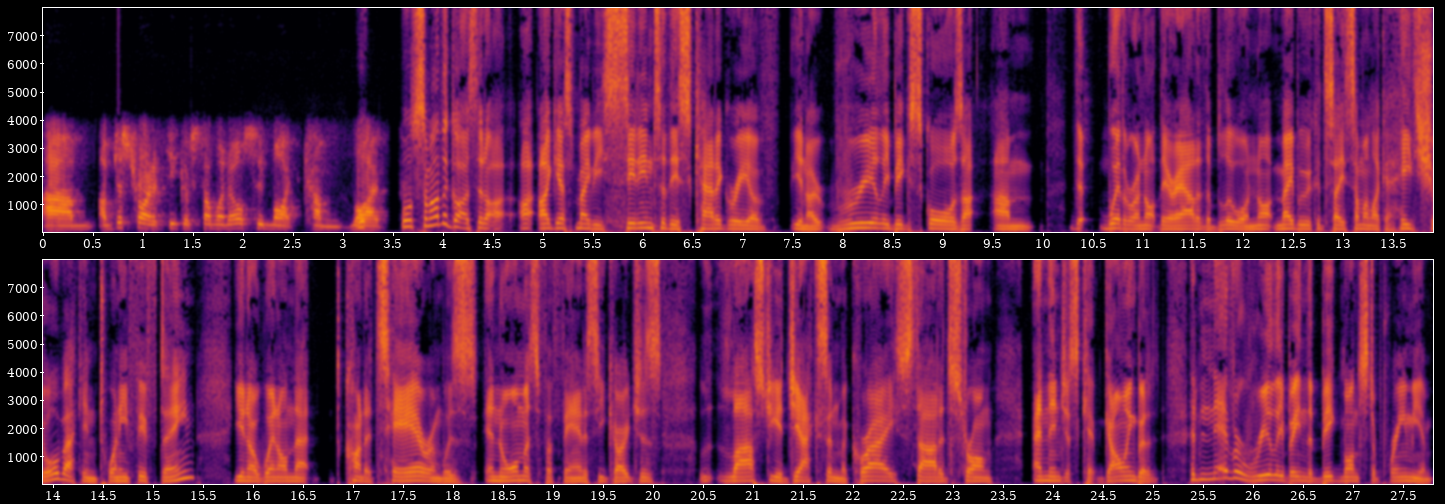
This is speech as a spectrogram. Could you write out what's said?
um, I'm just trying to think of someone else who might come right. Well, some other guys that I, I, guess maybe sit into this category of you know really big scores, um, that whether or not they're out of the blue or not. Maybe we could say someone like a Heath Shaw back in 2015. You know, went on that kind of tear and was enormous for fantasy coaches. L- Last year, Jackson Macrae started strong and then just kept going, but it had never really been the big monster premium.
